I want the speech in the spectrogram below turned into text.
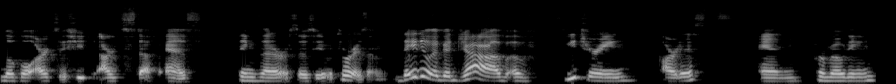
local arts issue arts stuff as things that are associated with tourism. They do a good job of featuring artists and promoting,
